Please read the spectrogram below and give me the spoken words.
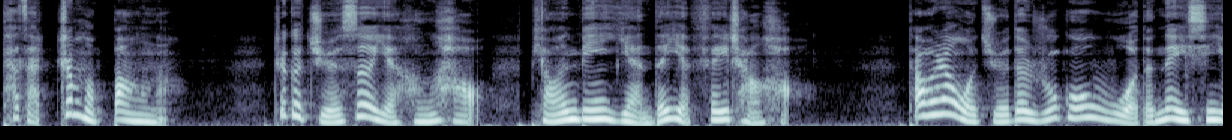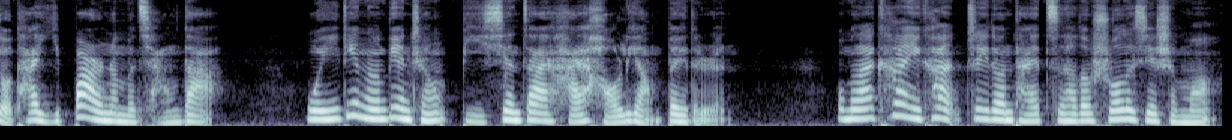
她咋这么棒呢？这个角色也很好，朴恩斌演的也非常好。他会让我觉得，如果我的内心有他一半那么强大，我一定能变成比现在还好两倍的人。我们来看一看这段台词，他都说了些什么。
